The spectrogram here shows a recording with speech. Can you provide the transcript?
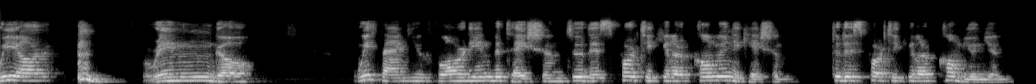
we are Ringo. We thank you for the invitation to this particular communication, to this particular communion.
